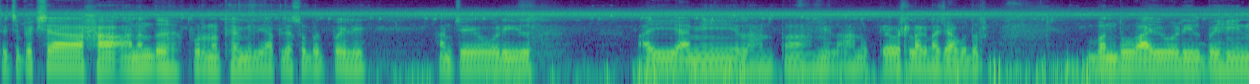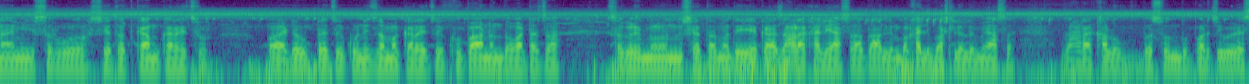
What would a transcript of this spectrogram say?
त्याच्यापेक्षा हा आनंद पूर्ण फॅमिली आपल्यासोबत पहिले. आमचे वडील आई आम्ही लहानपण आम्ही लहान होतो त्यावेळेस लग्नाच्या अगोदर. बंधू आई वडील बहीण आम्ही सर्व शेतात काम करायचो. पहाटे उपटायचं कोणी जमा करायचं खूप आनंद वाटायचा. सगळे मिळून शेतामध्ये एका झाडाखाली असं आता लिंबाखाली बसलेलो मी असं झाडाखालू बसून दुपारची वेळेस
